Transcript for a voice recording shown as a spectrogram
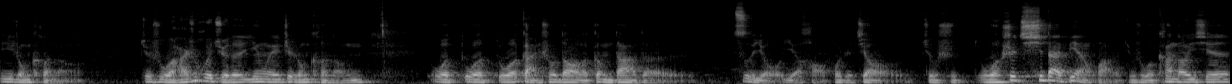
一种可能，就是我还是会觉得，因为这种可能，我我我感受到了更大的自由也好，或者叫就是我是期待变化的，就是我看到一些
